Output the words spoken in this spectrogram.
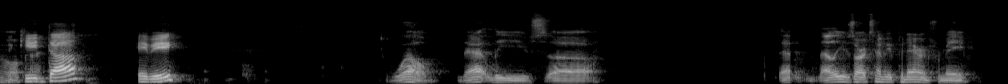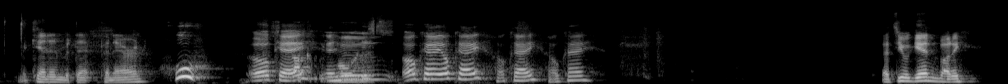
Oh, okay. Nikita. AB. Well, that leaves uh, that that leaves Artemi Panarin for me. MacKinnon, Panarin. Whew. Okay. And boys. who's okay, okay, okay, okay. That's you again, buddy.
